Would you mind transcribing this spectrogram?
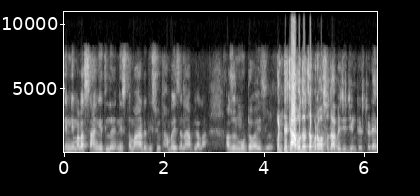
त्यांनी मला सांगितलं. नुसतं महाराष्ट्र थांबायचं नाही आपल्याला. अजून मोठं व्हायचं. पण त्याच्या अगोदरचा प्रवास सुद्धा अभिजितजी इंटरेस्टेड आहे.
